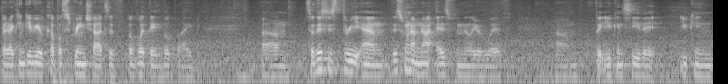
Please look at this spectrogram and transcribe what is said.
but I can give you a couple screenshots of, of what they look like. Um, so this is 3M. This one I'm not as familiar with, um, but you can see that you can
